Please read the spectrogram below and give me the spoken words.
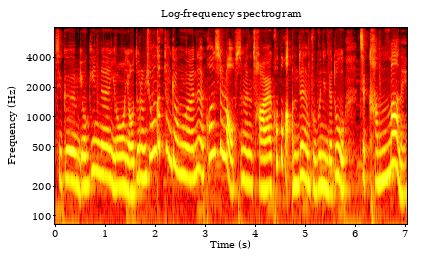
지금 여기 있는 이런 여드름 흉 같은 경우에는 컨실러 없으면 잘 커버가 안 되는 부분인데도 즉 간만에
